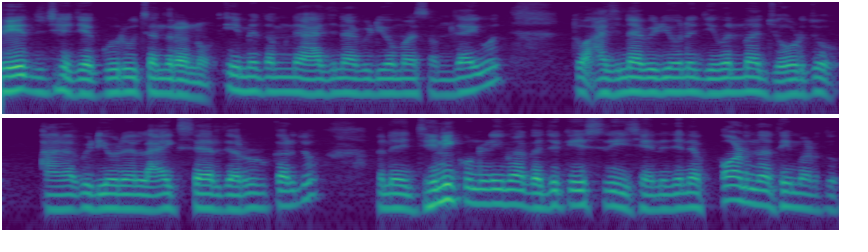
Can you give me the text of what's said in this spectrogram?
ભેદ છે જે ગુરુચંદ્રનો, એ મેં તમને આજના વિડીયોમાં સમજાવ્યું તો આજના વિડીયોને જીવનમાં જોડજો, આ વિડીયોને લાઇક શેર જરૂર કરજો અને જેની કુંડળીમાં ગજકેસરી છે અને જેને ફળ નથી મળતું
